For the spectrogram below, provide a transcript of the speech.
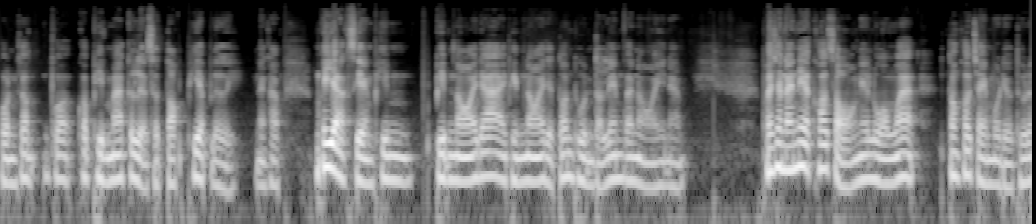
คนก็กก็พิมพ์มากก็เหลือสต็อกเพียบเลยนะครับ ไม่อยากเสี่ยงพิมพ์พิมพ์น้อยได้พิมพ์น้อยแต่ต้นทุนต่อเล่มก็น้อยนะครับเพราะฉะนั้นเนี่ยข้อ2เนี่ยรวมว่าต้องเข้าใจโมเดลธุร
